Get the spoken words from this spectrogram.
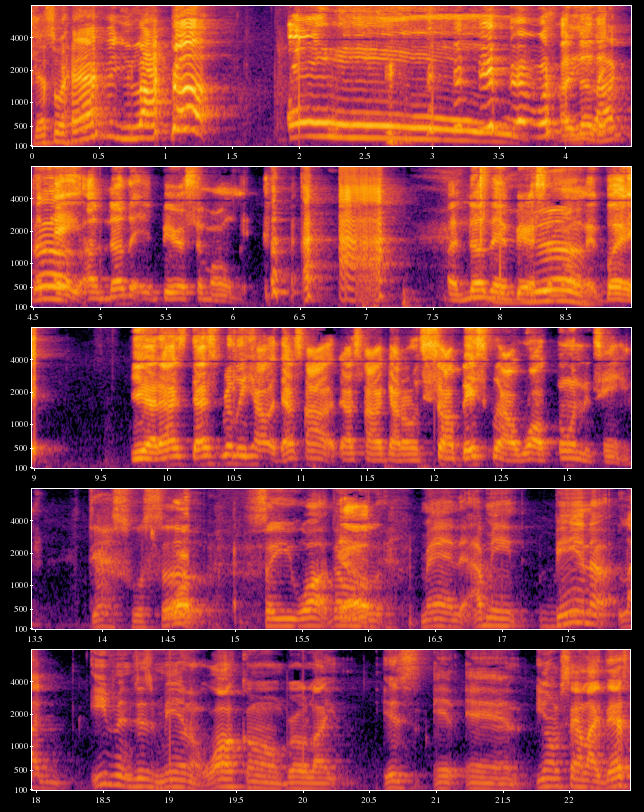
That's what happened. You locked up. Oh, That was- he another, locked up. hey, another embarrassing moment. Another embarrassing Yeah. moment. But yeah, that's that's really how that's how that's how I got on. So basically, I walked on the team. That's what's up. So you walked on, Yup. man. I mean, being a like even just being a walk on, bro. Like it's it, and you know what I'm saying. Like that's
